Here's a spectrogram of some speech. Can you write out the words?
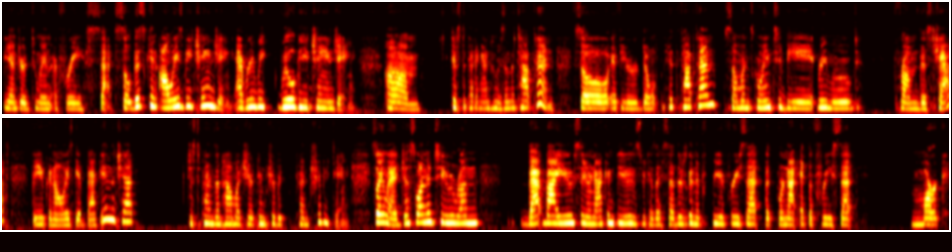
be entered to win a free set. So this can always be changing. Every week will be changing. Um, just depending on who's in the top 10. So if you don't hit the top 10, someone's going to be removed from this chat, but you can always get back in the chat just depends on how much you're contributing. So anyway, I just wanted to run that by you so you're not confused because I said there's going to be a free set, but we're not at the free set mark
